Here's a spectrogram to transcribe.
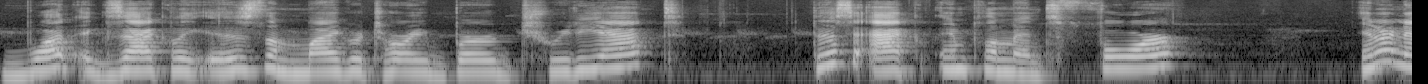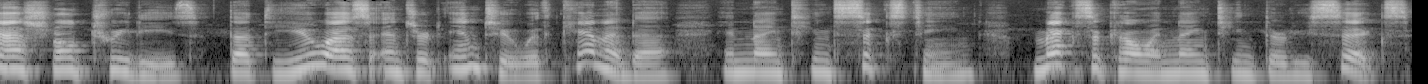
What exactly is the Migratory Bird Treaty Act? This act implements four international treaties that the U.S. entered into with Canada in 1916, Mexico in 1936,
